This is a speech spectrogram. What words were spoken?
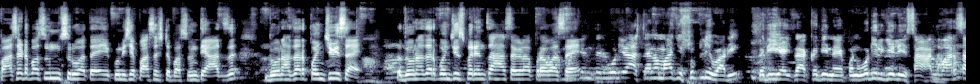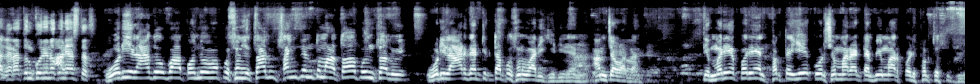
पासष्टपासून सुरुवात आहे. एकोणीसशे पासष्टपासून. ते आज दोन हजार पंचवीस आहे. तर दोन हजार पंचवीस पर्यंतचा हा सगळा प्रवास आहे. वडील असताना माझी सुटली वारी. कधी यायचा कधी नाही. पण वडील गेले सहा वारसा घरातून कोणी ना कोणी असतंच. वडील आजोबा पंजोबापासून हे चालू सांगितलं ना तुम्हाला तेव्हापासून चालू आहे. वडील अर्ध्या तिकटापासून वारी केली त्यांनी आमच्या वादात. ते मरेपर्यंत फक्त एक वर्ष मराठा बिमार पडे फक्त सुटली.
